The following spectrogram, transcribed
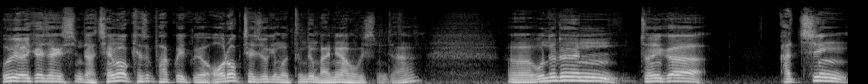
오늘 여기까지 하겠습니다. 제목 계속 받고 있고요. 어록 제조기 뭐 등등 많이 나오고 있습니다. 어, 오늘은 저희가 가칭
